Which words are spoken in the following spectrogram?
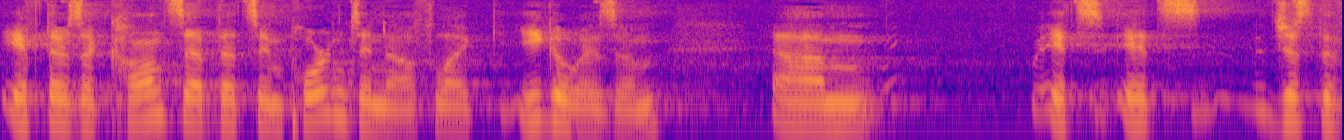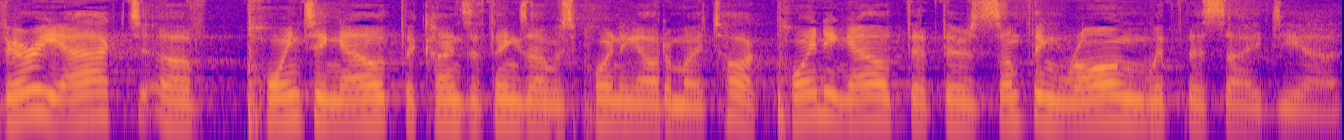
if there's a concept that's important enough, like egoism, um, it's, it's just the very act of pointing out the kinds of things I was pointing out in my talk, pointing out that there's something wrong with this idea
